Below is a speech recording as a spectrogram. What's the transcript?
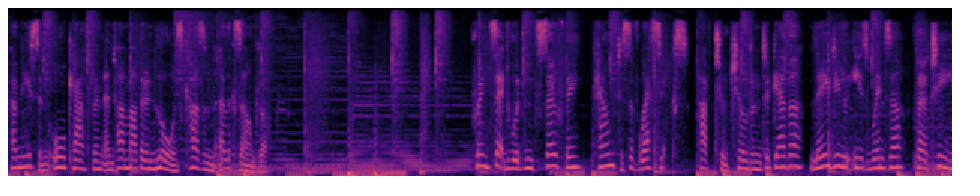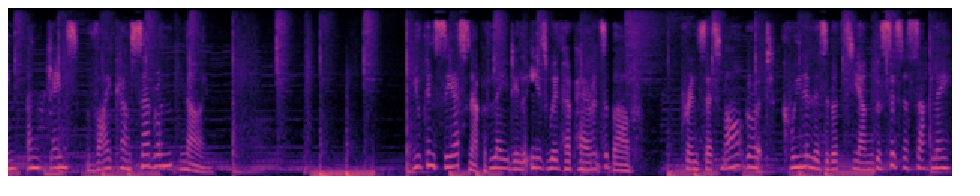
her niece-in-law Catherine and her mother-in-law's cousin Alexandra. Prince Edward and Sophie, Countess of Wessex, have two children together, Lady Louise Windsor, 13, and James, Viscount Severn, 9. You can see a snap of Lady Louise with her parents above. Princess Margaret, Queen Elizabeth's younger sister sadly,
